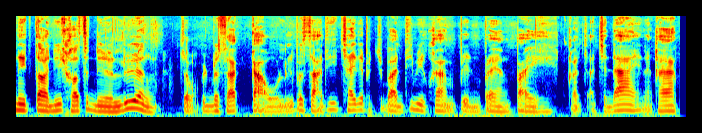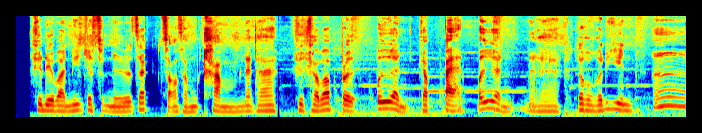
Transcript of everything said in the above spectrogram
ในตอนนี้ขอเสนอเรื่องจะบอกเป็นภาษาเก่า หรือภาษาที่ใช้ในปัจจุบันที่มีความเปลี่ยนแปลงไปก็อาจจะได้นะคะ คือในวันนี้จะเสนอสักสองสามคำนะคะ คือคำว่าเปรอะเปื้อนกับแปดเปื้อนนะคะเราคงก็ได้ยินเออ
